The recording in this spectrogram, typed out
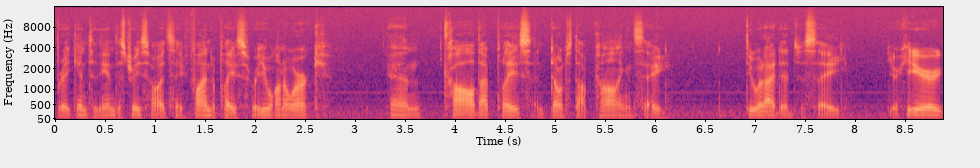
break into the industry, so I'd say find a place where you want to work and call that place and don't stop calling and say, do what I did. Just say, you're here,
